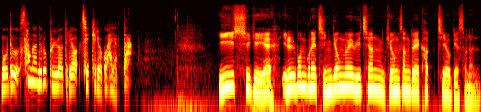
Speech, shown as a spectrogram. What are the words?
모두 성 안으로 불러들여 지키려고 하였다. 이 시기에 일본군의 진경로에 위치한 경상도의 각 지역에서는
